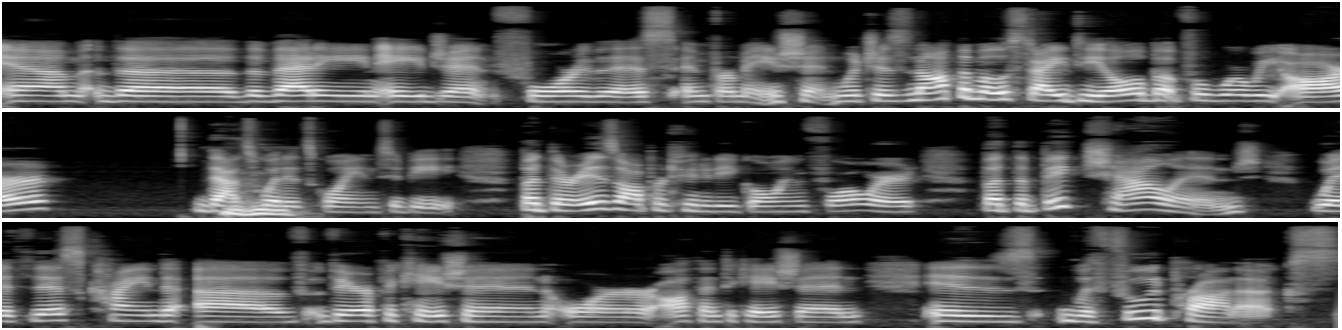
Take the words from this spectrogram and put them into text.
am the the vetting agent for this information which is not the most ideal but for where we are that's mm-hmm. what it's going to be. But there is opportunity going forward. But the big challenge with this kind of verification or authentication is with food products,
